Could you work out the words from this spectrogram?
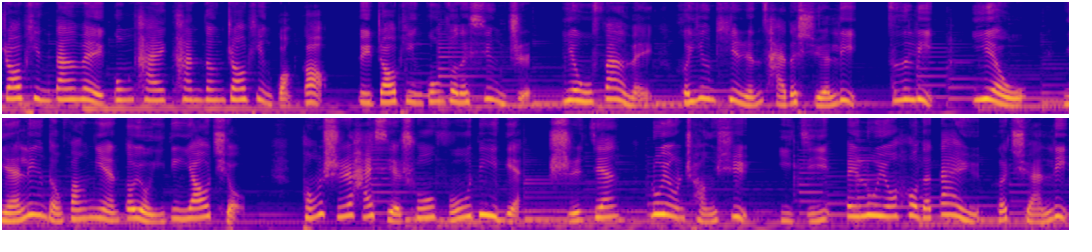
招聘单位公开刊登招聘广告，对招聘工作的性质、业务范围和应聘人才的学历、资历、业务、年龄等方面都有一定要求。同时还写出服务地点、时间、录用程序以及被录用后的待遇和权利。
